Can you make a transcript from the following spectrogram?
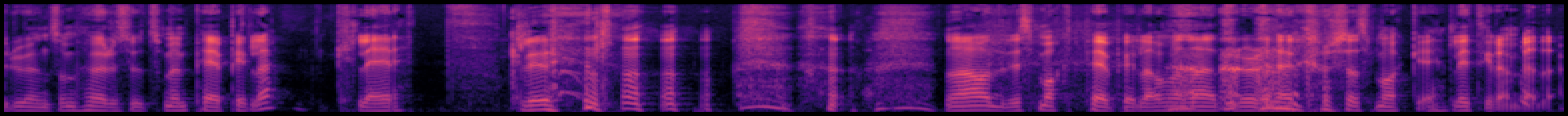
druen som høres ut som en p-pille. Klerett. Kler- Nå har jeg aldri smakt p-piller, men jeg tror det her kanskje smaker litt grann bedre.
